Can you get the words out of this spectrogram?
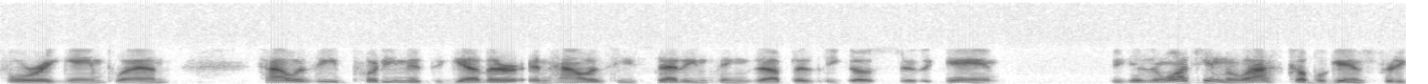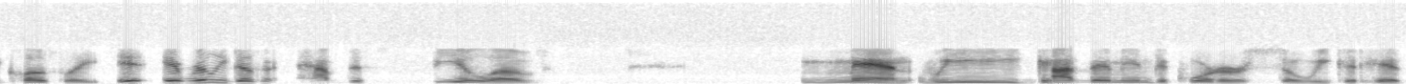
for a game plan? How is he putting it together, and how is he setting things up as he goes through the game? Because in watching the last couple games pretty closely, it, it really doesn't have this feel of man, we got them into quarters so we could hit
